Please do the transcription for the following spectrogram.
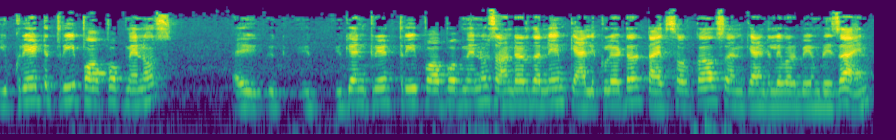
you create three pop-up menus. Uh, you, you, you can create three pop-up menus under the name calculator types of curves and cantilever beam design.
